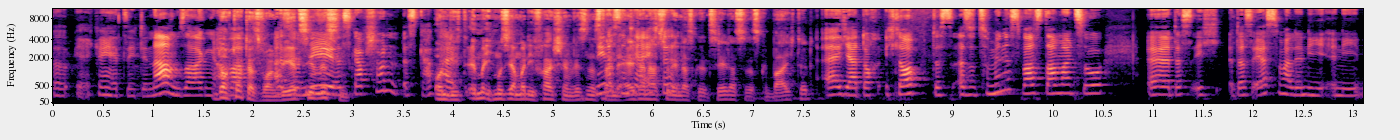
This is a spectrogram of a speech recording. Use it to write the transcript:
Das, ja, ich kann jetzt nicht den Namen sagen. Doch, aber, doch, das wollen wir also, jetzt hier nee, wissen. Es gab schon, es gab und halt. Ich, ich muss ja mal die Frage stellen, wissen das nee, deine das Eltern? Ja hast du denen das erzählt? Hast du das gebeichtet? Äh, ja, doch. Ich glaube, das, also zumindest war es damals so, äh, dass ich das erste Mal in die, in die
